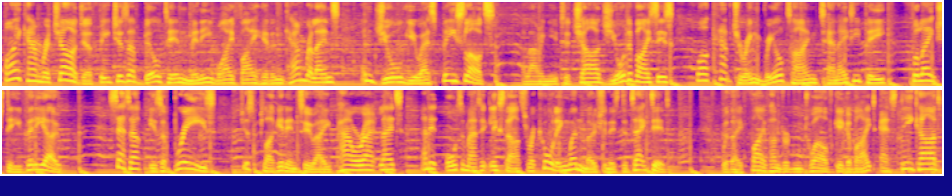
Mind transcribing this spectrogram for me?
Spy Camera Charger features a built-in mini Wi-Fi hidden camera lens and dual USB slots, allowing you to charge your devices while capturing real-time 1080p Full HD video. Setup is a breeze. Just plug it into a power outlet and it automatically starts recording when motion is detected. With a 512GB SD card,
